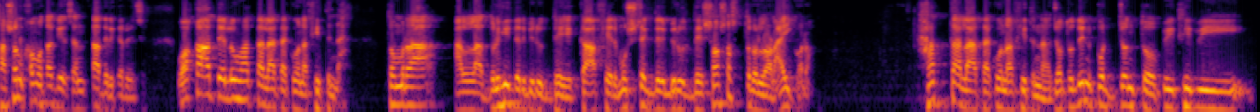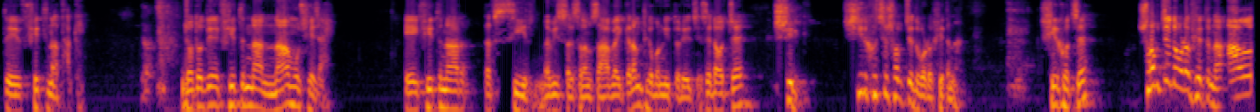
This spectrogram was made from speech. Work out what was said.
শাসন ক্ষমতা দিয়েছেন, তাদেরকে রয়েছে। ওয়াকাতিলুহু হাত্তা লা তাকুনা ফিতনা। তোমরা আল্লাহ দ্রোহীদের বিরুদ্ধে, কাফের মুশরিকদের বিরুদ্ধে সশস্ত্র লড়াই করো। হাত্তা লা তাকুনা ফিতনা যতদিন পর্যন্ত পৃথিবীতে ফিতনা থাকে যতদিন ফিতনা না মুছে যায় এই ফিতনার তাফসীর নবী সাহাবাই কেরাম থেকে বর্ণিত রয়েছে। সেটা হচ্ছে শিরক। শিরক হচ্ছে সবচেয়ে বড় ফিতনা। শিরক হচ্ছে সবচেয়ে বড় ফিতনা। আল্লাহ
